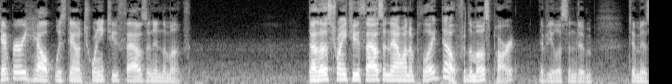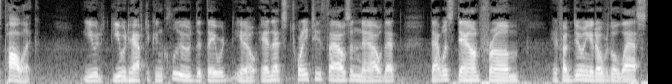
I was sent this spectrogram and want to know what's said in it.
Temporary help was down 22,000 in the month. Are those 22,000 now unemployed? No, for the most part. If you listen to to Ms. Pollak, you would you would have to conclude that they were, you know, and that's 22,000 now. That that was down from if I'm doing it over the last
